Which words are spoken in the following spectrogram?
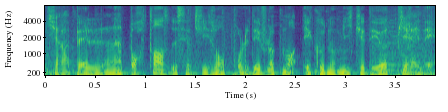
qui rappellent l'importance de cette liaison pour le développement économique des Hautes-Pyrénées.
